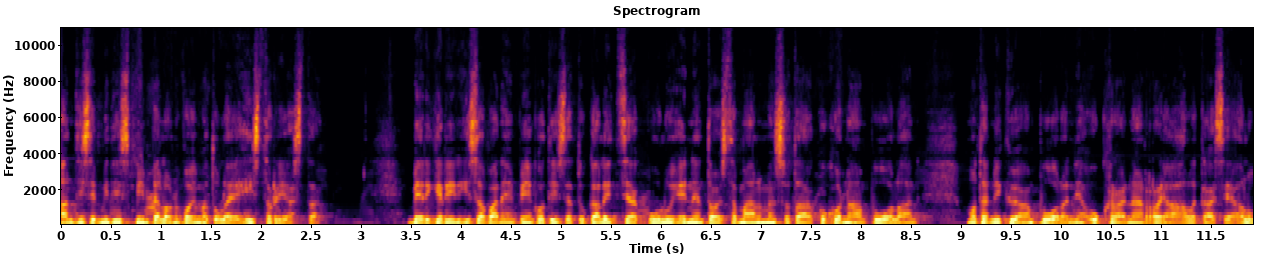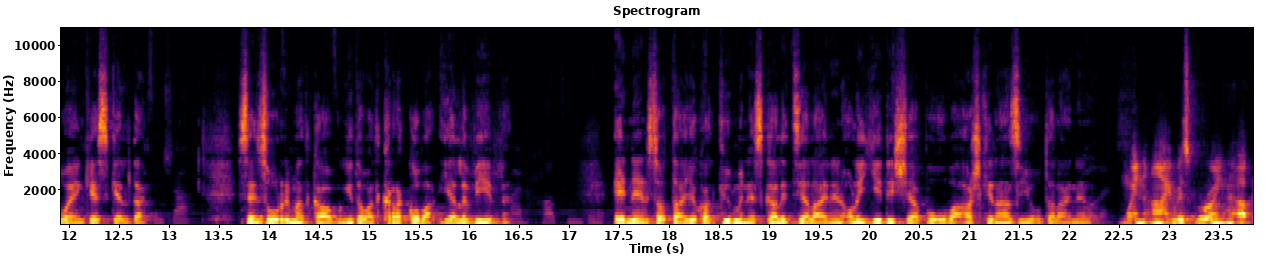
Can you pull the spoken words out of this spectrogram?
Antisemitismin pelon voima tulee historiasta. Bergerin isovanhempien kotiseutu Galizia kuului ennen toista maailmansotaa kokonaan Puolaan, mutta nykyään Puolan ja Ukrainan raja halkaisee alueen keskeltä. Sen suurimmat kaupungit ovat Krakova ja Lviv. Ennen sotaa joka kymmenes galitsialainen oli jiddishia puhuva ashkenazi-juutalainen. When I was growing up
